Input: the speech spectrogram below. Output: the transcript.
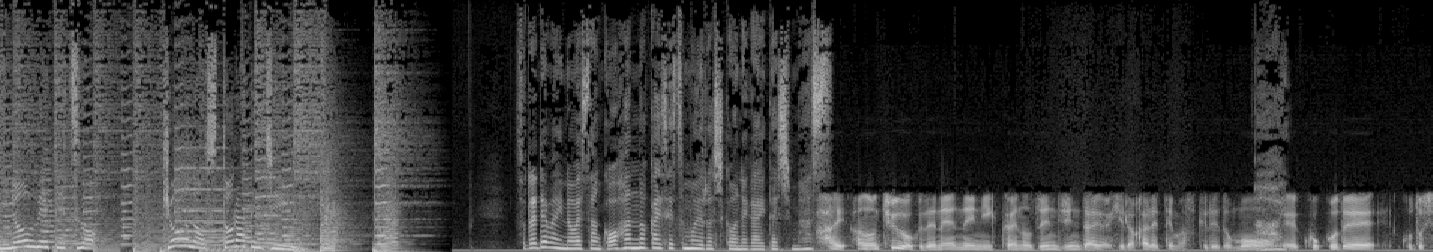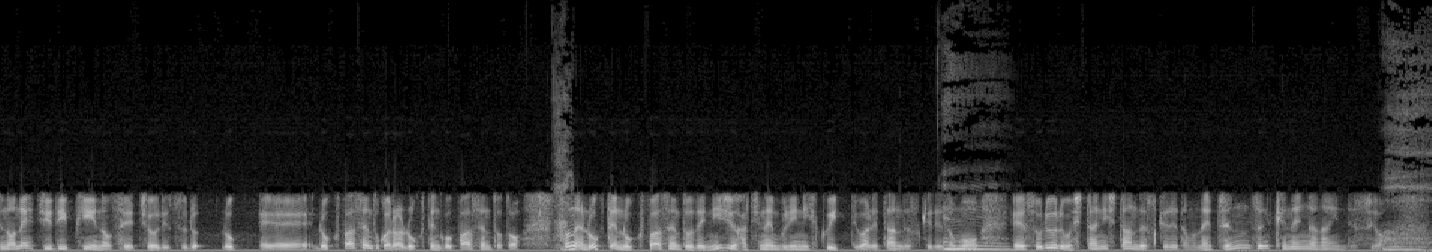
井上哲夫。今日のストラテジー。それでは井上さん、後半の解説もよろしくお願いいたします。はい、あの中国でね、年に1回の全人代が開かれてますけれども、はい、えー、ここで今年のね、GDP の成長率6、えー、6%から6.5%と、去年6.6%で28年ぶりに低いって言われたんですけれども、えー、えー、それよりも下にしたんですけれどもね、全然懸念がないんですよ。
